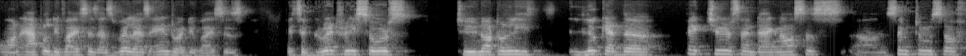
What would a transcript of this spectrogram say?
on Apple devices as well as Android devices it's a great resource to not only look at the pictures and diagnosis symptoms of,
